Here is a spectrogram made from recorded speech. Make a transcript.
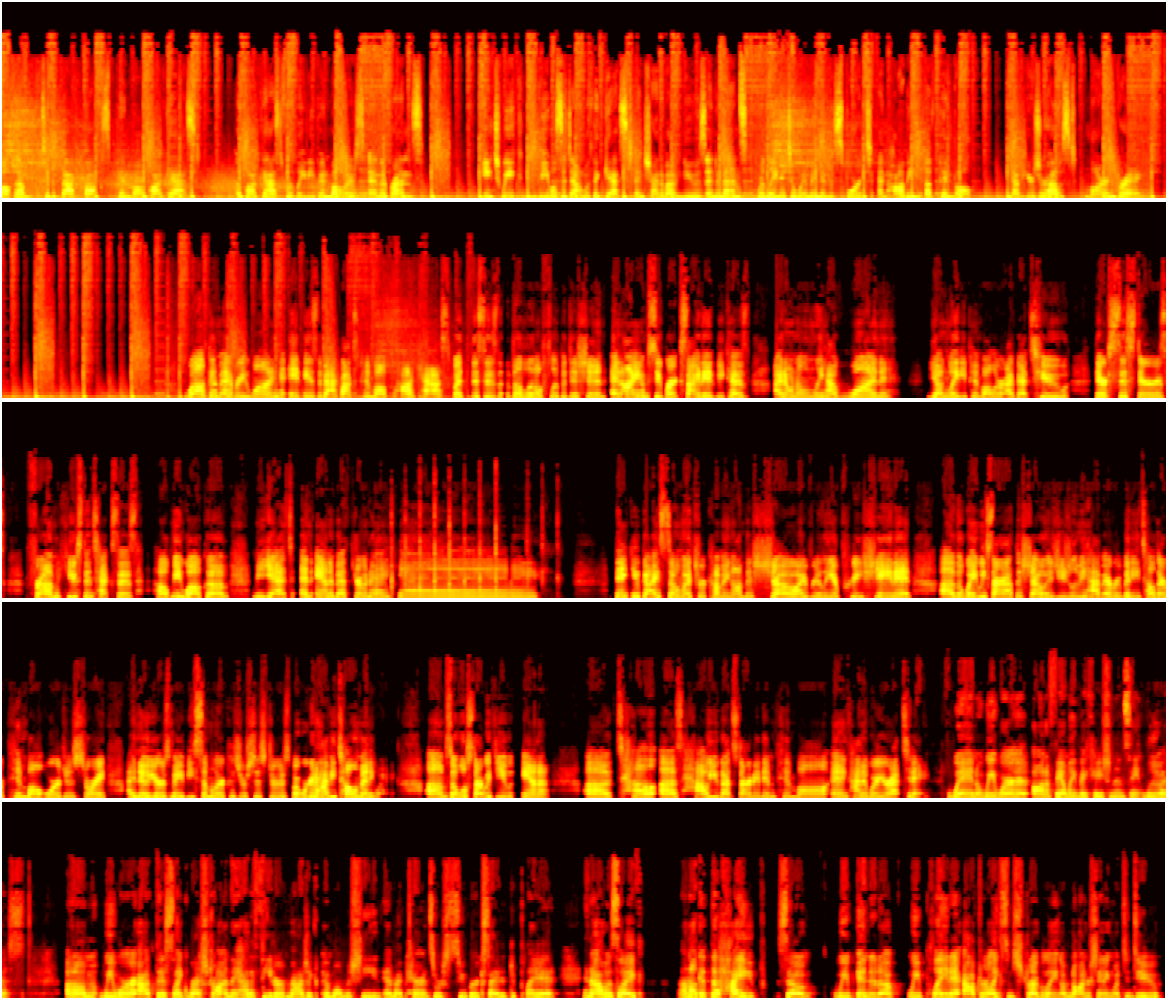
Welcome to the Backbox Pinball Podcast, a podcast for lady pinballers and their friends. Each week, we will sit down with a guest and chat about news and events related to women in the sport and hobby of pinball. Now, here's your host, Lauren Gray. Welcome, everyone. It is the Backbox Pinball Podcast, but this is the Little Flip edition. And I am super excited because I don't only have one young lady pinballer, I've got two. They're sisters from Houston, Texas. Help me welcome Miette and Annabeth Drone. Yay! Thank you guys so much for coming on the show. I really appreciate it. Uh, the way we start out the show is usually we have everybody tell their pinball origin story. I know yours may be similar because you're sisters, but we're going to have you tell them anyway. Um, so we'll start with you, Anna. Uh, tell us how you got started in pinball and kind of where you're at today. When we were on a family vacation in St. Louis, um, we were at this like restaurant and they had a theater of magic pinball machine and my parents were super excited to play it. And I was like, I don't get the hype. So we ended up, we played it after like some struggling of not understanding what to do.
